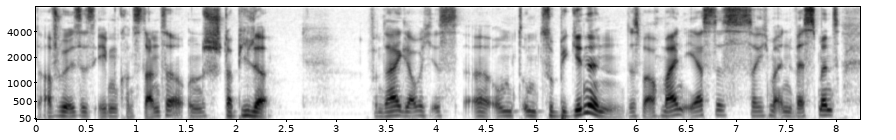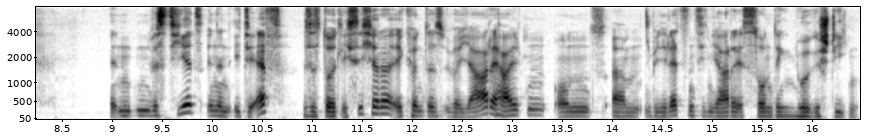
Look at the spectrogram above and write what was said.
Dafür ist es eben konstanter und stabiler. Von daher glaube ich, ist, äh, um, um zu beginnen, das war auch mein erstes, sage ich mal, Investment, investiert in einen ETF, ist es deutlich sicherer, ihr könnt es über Jahre halten und ähm, über die letzten zehn Jahre ist so ein Ding nur gestiegen.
